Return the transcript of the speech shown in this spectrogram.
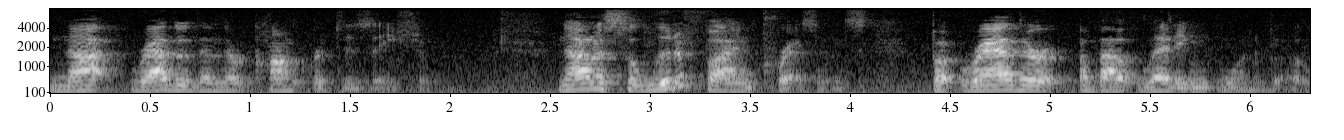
not rather than their concretization. Not a solidifying presence, but rather about letting one go.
